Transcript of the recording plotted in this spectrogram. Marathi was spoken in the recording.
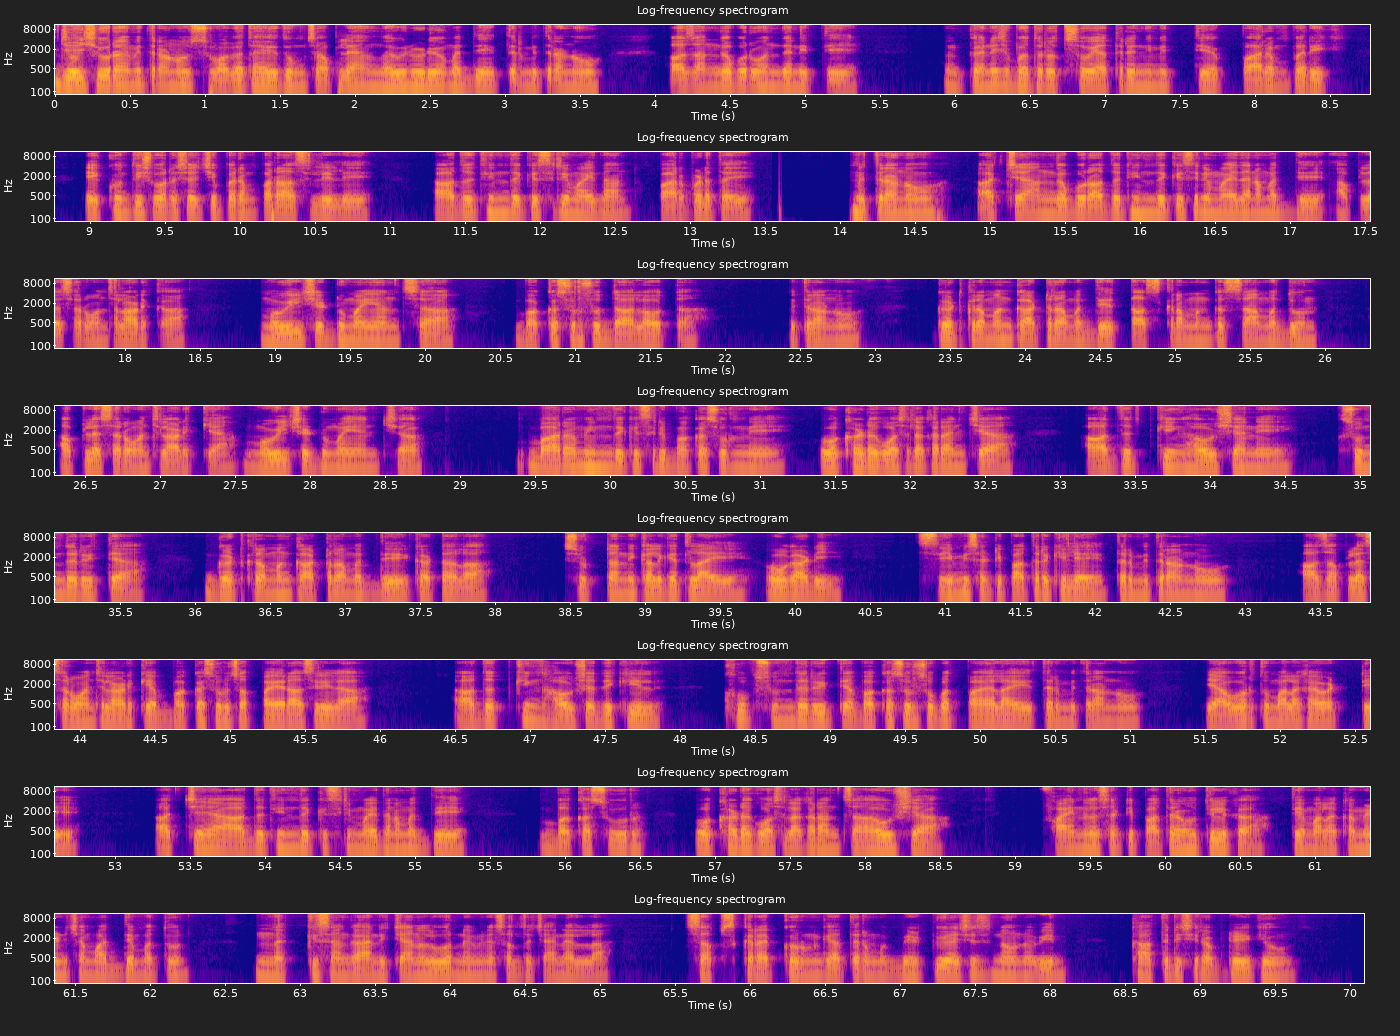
जय शिवराय मित्रांनो स्वागत आहे तुमचं आपल्या नवीन व्हिडिओमध्ये. तर मित्रांनो आज अंगापूर वंदन येथे गणेश भद्रोत्सव यात्रेनिमित्त पारंपरिक एकोणतीस वर्षाची परंपरा असलेले आदत हिंद केसरी मैदान पार पडत आहे मित्रांनो आजच्या अंगापूर आदत हिंद केसरी मैदानामध्ये आपल्या सर्वांचा लाडका मोईल शेड्डुमाई यांचा बाकसूर सुद्धा आला होता. मित्रांनो गट क्रमांक अठरामध्ये तास क्रमांक सहामधून आपल्या सर्वांच्या लाडक्या मोईल शेड्डुमाई यांच्या बारम हिंद केसरी बाकासूरने व खडक वासलाकरांच्या आदत किंग हौशाने सुंदररित्या गट क्रमांक अठरामध्ये गटाला सुट्टा निकाल घेतला आहे व गाडी सेमीसाठी पात्र केली आहे. तर मित्रांनो आज आपल्या सर्वांच्या लाडक्या बाकासूरचा पायरा असलेला आदत किंग हौशा देखील खूप सुंदररित्या बाकासूरसोबत पाहायला आहे. तर मित्रांनो यावर तुम्हाला काय वाटते? आजच्या ह्या आदत हिंद केसरी मैदानामध्ये बकासूर व खडक वासलाकरांचा हौशा फायनलसाठी पात्र होतील का ते मला कमेंटच्या माध्यमातून नक्की सांगा आणि चॅनलवर नवीन असाल तर चॅनलला सबस्क्राईब करून घ्या तर मग भेटूया अशीच नवनवीन खात्रीशीर अपडेट घेऊन.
